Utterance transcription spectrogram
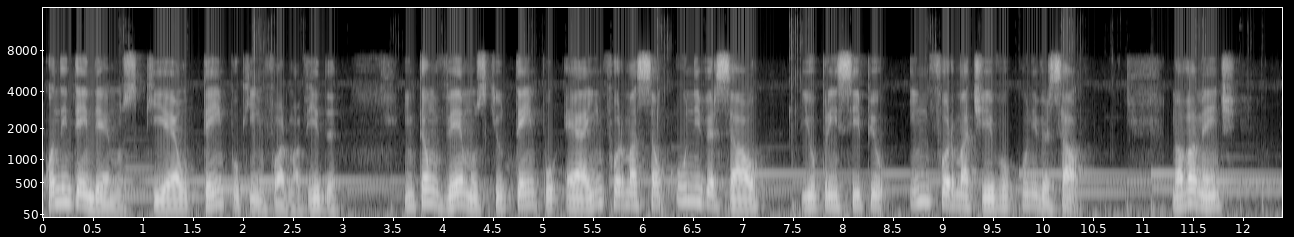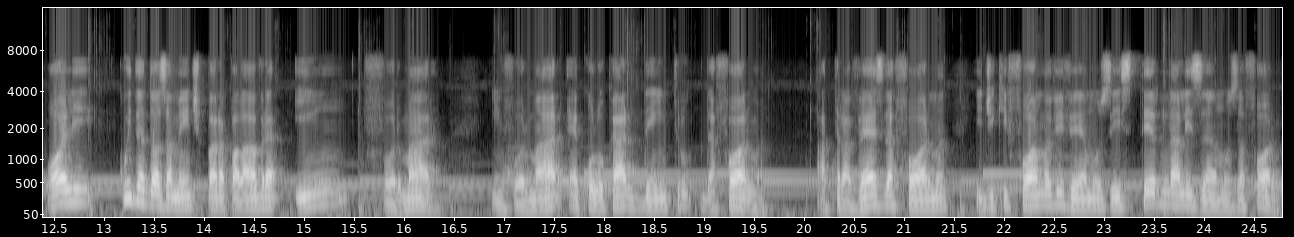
Quando entendemos que é o tempo que informa a vida, então vemos que o tempo é a informação universal e o princípio informativo universal. Novamente, olhe cuidadosamente para a palavra informar. Informar é colocar dentro da forma, através da forma e de que forma vivemos e externalizamos a forma.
